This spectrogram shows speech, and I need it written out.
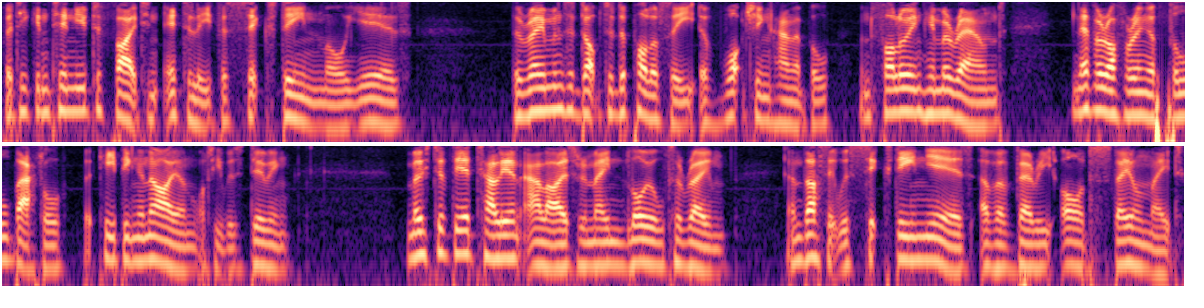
but he continued to fight in Italy for sixteen more years. The Romans adopted a policy of watching Hannibal and following him around never offering a full battle, but keeping an eye on what he was doing. Most of the Italian allies remained loyal to Rome, and thus it was sixteen years of a very odd stalemate.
